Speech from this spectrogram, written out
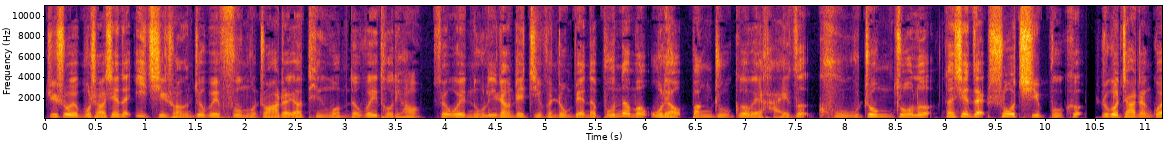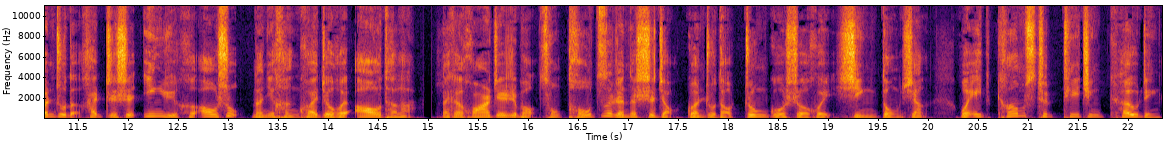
据说有不少现在一起床就被父母抓着要听我们的微头条。所以我也努力让这几分钟变得不那么无聊，帮助各位孩子苦中作乐。但现在说起补课，如果家长关注的还只是英语和奥数，那你很快就会 out 了。来看《华尔街日报》从投资人的视角关注到中国社会新动向。When it comes to teaching coding,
